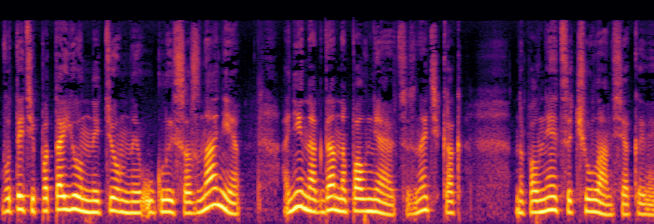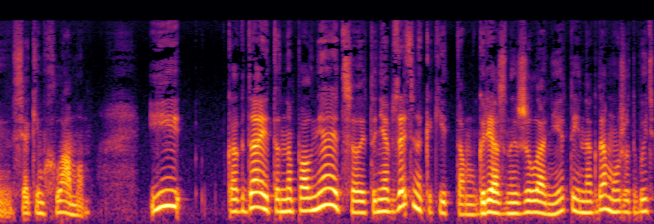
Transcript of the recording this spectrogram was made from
вот эти потаенные темные углы сознания, они иногда наполняются, знаете, как наполняется чулан всякой, всяким хламом. И когда это наполняется, это не обязательно какие-то там грязные желания, это иногда может быть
